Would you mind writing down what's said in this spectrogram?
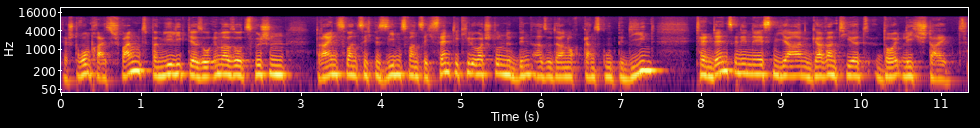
Der Strompreis schwankt. Bei mir liegt der so immer so zwischen 23 bis 27 Cent die Kilowattstunde, bin also da noch ganz gut bedient. Tendenz in den nächsten Jahren garantiert deutlich steigt.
